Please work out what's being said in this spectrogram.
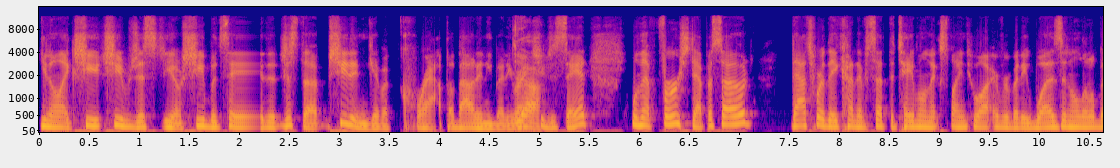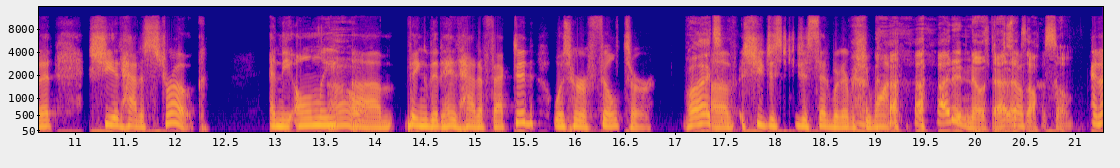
You know, like she she would just, you know, she would say that just the she didn't give a crap about anybody, right? Yeah. She'd just say it. Well, in that first episode, that's where they kind of set the table and explained who everybody was in a little bit. She had had a stroke. And the only Oh. um, thing that had had affected was her filter What? of she just she just said whatever she wanted. I didn't know that. That's awesome. and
